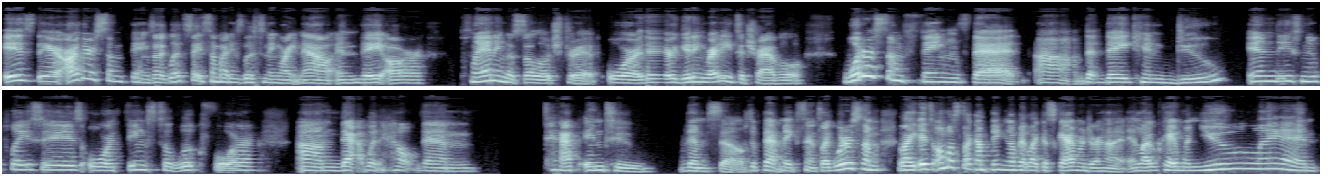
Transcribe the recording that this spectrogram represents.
is there are there some things like let's say somebody's listening right now and they are planning a solo trip or they're getting ready to travel what are some things that um, that they can do in these new places or things to look for um, that would help them tap into themselves if that makes sense? Like what are some like it's almost like i'm thinking of it like a scavenger hunt and like okay when you land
